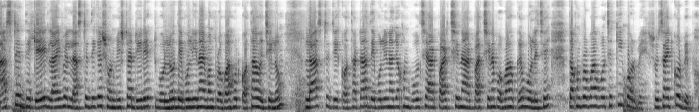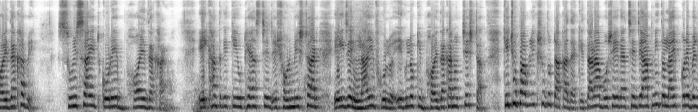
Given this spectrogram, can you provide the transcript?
লাস্টের দিকে লাইভের লাস্টের দিকে শর্মিষ্ঠা ডিরেক্ট বলল, দেবলীনা এবং প্রবাহর কথা হয়েছিল। লাস্ট যে কথাটা দেবলীনা যখন বলছে, আর পারছি না, আর পারছি না, প্রবাহকে বলেছে, তখন প্রবাহ বলছে, কি করবে? সুইসাইড করবে? ভয় দেখাবে? সুইসাইড করে ভয় দেখানো। এইখান থেকে কি উঠে আসছে যে শর্মিষ্ঠার এই যে লাইভগুলো এগুলো কি ভয় দেখানোর চেষ্টা? কিছু পাবলিক শুধু টাকা দেখে, তারা বসে গেছে যে আপনি তো লাইভ করে বেশ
